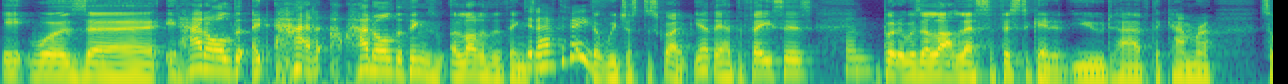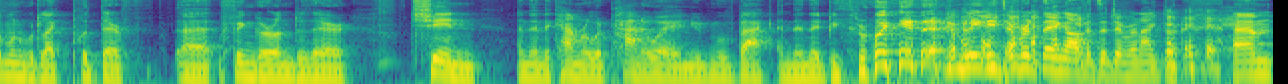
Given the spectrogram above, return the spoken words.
it was uh, it had all the it had had all the things a lot of the things Did it have the face? that we just described yeah they had the faces Fun. but it was a lot less sophisticated you'd have the camera someone would like put their uh, finger under their chin and then the camera would pan away and you'd move back and then they'd be throwing a completely different thing off it's a different actor um,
